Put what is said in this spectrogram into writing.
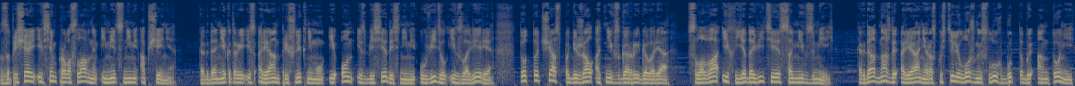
запрещая и всем православным иметь с ними общение. Когда некоторые из ариан пришли к нему, и он из беседы с ними увидел их зловерие, то тотчас побежал от них с горы, говоря «Слова их ядовитее самих змей». Когда однажды ариане распустили ложный слух, будто бы Антоний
